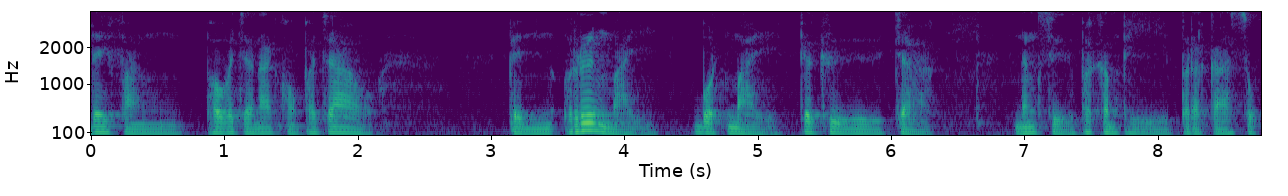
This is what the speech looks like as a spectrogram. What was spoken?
ได้ฟังพระวจนะของพระเจ้า เป็นเรื่องใหม่ บทใหม่ก็คือจากหนังสือพระคัมภีร์ประกาศก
